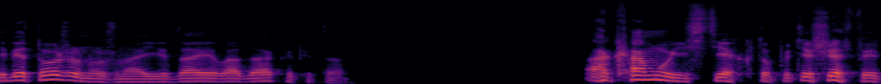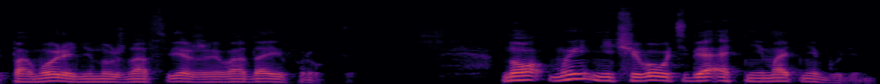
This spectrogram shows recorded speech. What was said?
Тебе тоже нужна еда и вода, капитан. А кому из тех, кто путешествует по морю, не нужна свежая вода и фрукты? Но мы ничего у тебя отнимать не будем.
